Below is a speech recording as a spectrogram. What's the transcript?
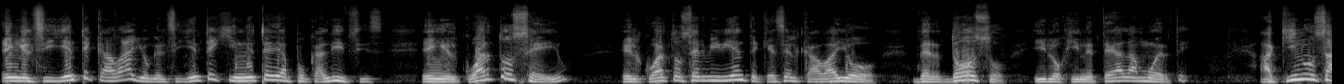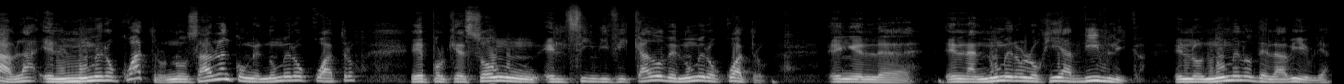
en el siguiente caballo, en el siguiente jinete de Apocalipsis, en el cuarto sello, el cuarto ser viviente, que es el caballo verdoso y lo jinetea la muerte, aquí nos habla el número cuatro, nos hablan con el número cuatro eh, porque son el significado del número cuatro en, el, eh, en la numerología bíblica, en los números de la Biblia,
